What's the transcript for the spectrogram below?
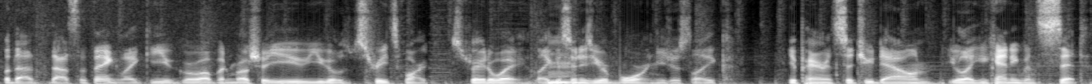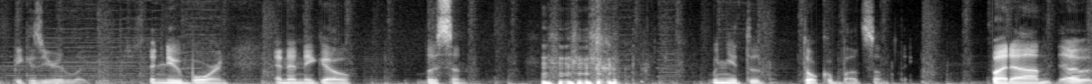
But that that's the thing. Like you grow up in Russia, you you go street smart straight away. Like as mm. soon as you're born, you just like your parents sit you down. You're like you can't even sit because you're like just a newborn, and then they go, listen, we need to talk about something. But um, uh,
